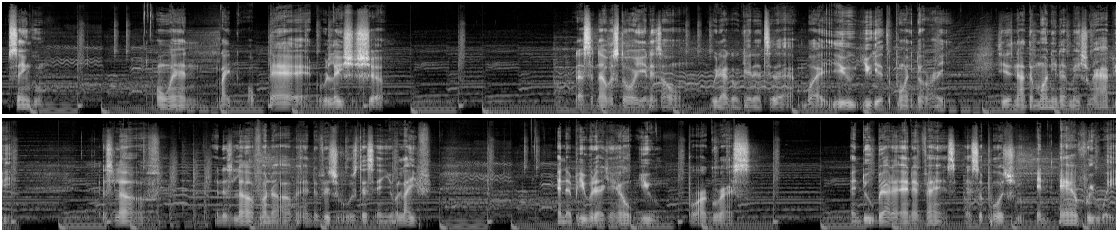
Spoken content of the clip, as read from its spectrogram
single or in like a bad relationship. That's another story in its own. We're not gonna get into that, but you you get the point though, right? See, it's not the money that makes you happy. It's love. And it's love from the other individuals that's in your life. And the people that can help you progress and do better and advance and support you in every way.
